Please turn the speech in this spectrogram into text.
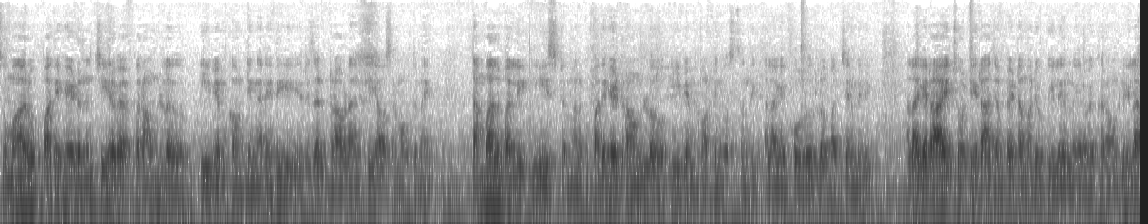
సుమారు పదిహేడు నుంచి ఇరవై ఒక్క రౌండ్లు ఈవీఎం కౌంటింగ్ అనేది రిజల్ట్ రావడానికి అవసరమవుతున్నాయి. తంబాలపల్లి ఈస్ట్ మనకు పదిహేడు రౌండ్లో ఈవీఎం కౌంటింగ్ వస్తుంది. అలాగే కోడూరులో పద్దెనిమిది అలాగే రాయచోటి రాజంపేట మరియు పీలేరులో ఇరవై ఒక్క రౌండ్లు. ఇలా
